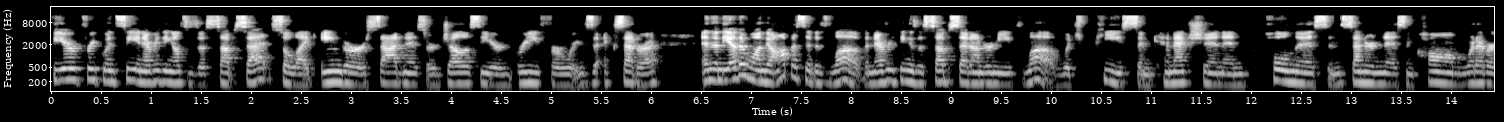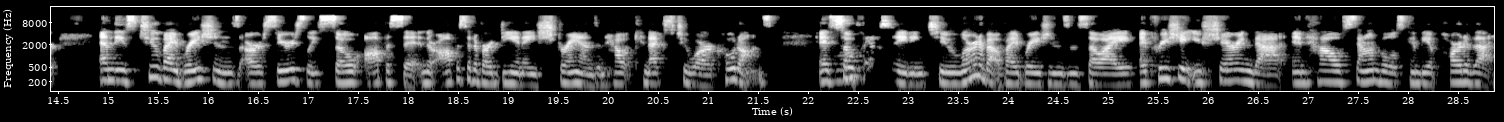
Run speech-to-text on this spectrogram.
fear frequency and everything else is a subset so like anger or sadness or jealousy or grief or etc and then the other one the opposite is love and everything is a subset underneath love which peace and connection and wholeness and centeredness and calm whatever and these two vibrations are seriously so opposite, and they're opposite of our DNA strands and how it connects to our codons. And it's so fascinating to learn about vibrations. And so I, I appreciate you sharing that and how sound bowls can be a part of that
